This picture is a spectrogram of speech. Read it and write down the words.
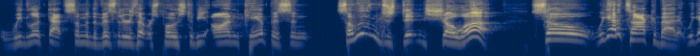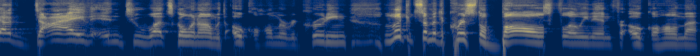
We looked at some of the visitors that were supposed to be on campus, and some of them just didn't show up. So we got to talk about it. We got to dive into what's going on with Oklahoma recruiting. Look at some of the crystal balls flowing in for Oklahoma,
